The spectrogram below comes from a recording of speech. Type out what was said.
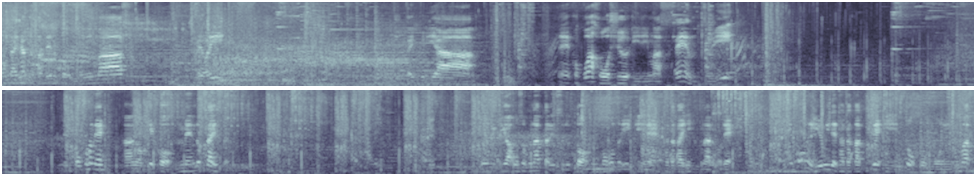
問題なく勝てると思います。はい終わり。クリア。でここは報酬いりません。次。でここねあの結構めんどくさいっす。攻撃が遅くなったりするともうほんと一気にね戦いにくくなるので基本弓で戦っていいと思います。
